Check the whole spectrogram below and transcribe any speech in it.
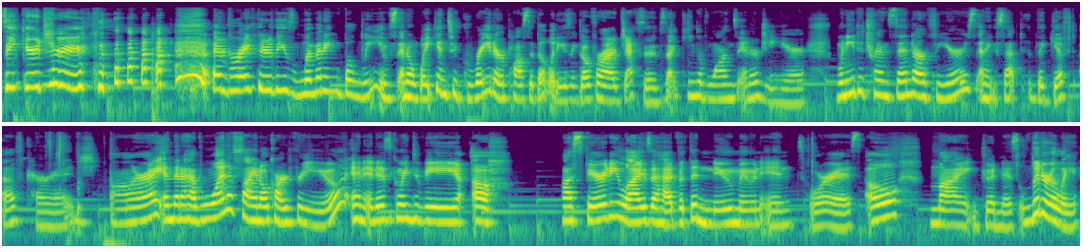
seek your truth, and break through these limiting beliefs and awaken to greater possibilities and go for our objectives? That King of Wands energy here. We need to transcend our fears and accept the gift of courage. All right, and then I have one final card for you, and it is going to be, oh, Prosperity lies ahead with the new moon in Taurus. Oh my goodness. Literally,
